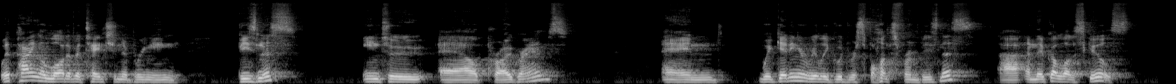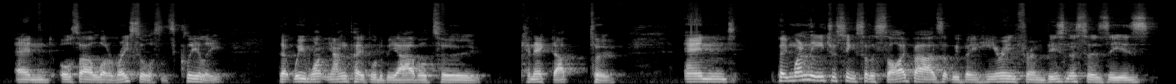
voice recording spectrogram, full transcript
we're paying a lot of attention to bringing business into our programs, and we're getting a really good response from business, uh, and they've got a lot of skills and also a lot of resources, clearly, that we want young people to be able to connect up to. And been one of the interesting sort of sidebars that we've been hearing from businesses is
